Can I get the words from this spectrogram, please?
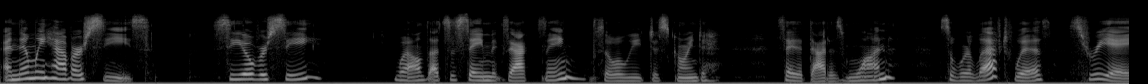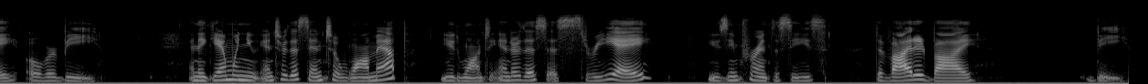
And then we have our C's. C over C, well, that's the same exact thing. So we're just going to say that that is 1. So we're left with 3A over B. And again, when you enter this into WAMAP, you'd want to enter this as 3A using parentheses divided by B.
